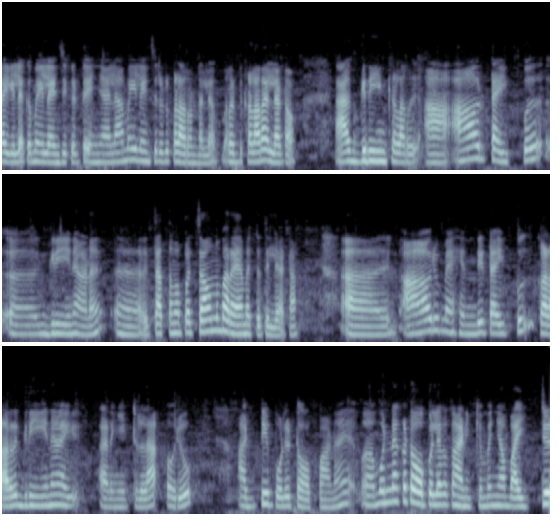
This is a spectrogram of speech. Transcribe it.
കയ്യിലൊക്കെ മൈലാഞ്ചി ഇട്ട് കഴിഞ്ഞാൽ ആ മൈലാഞ്ചിയുടെ ഒരു കളർ ഉണ്ടല്ലോ. റെഡ് കളർ അല്ല കേട്ടോ ആ ഗ്രീൻ കളർ ആ ആ ഒരു ടൈപ്പ് ഗ്രീനാണ് ആണ്. പച്ച ഒന്നും പറയാൻ പറ്റത്തില്ല കേട്ടോ ആ, ഒരു മെഹന്തി ടൈപ്പ് കളർ ഗ്രീനായി അടങ്ങിയിട്ടുള്ള ഒരു അടിപൊളി ടോപ്പാണ് മുന്നൊക്കെ ടോപ്പിലൊക്കെ കാണിക്കുമ്പോൾ ഞാൻ വൈറ്റ്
